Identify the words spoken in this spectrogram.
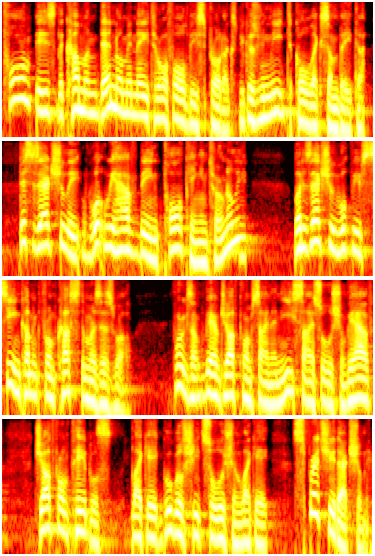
form is the common denominator of all these products because you need to collect some data. This is actually what we have been talking internally, but it's actually what we've seen coming from customers as well. For example, we have JotForm Sign, an e-sign solution. We have JotForm Tables, like a Google Sheet solution, like a spreadsheet actually.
